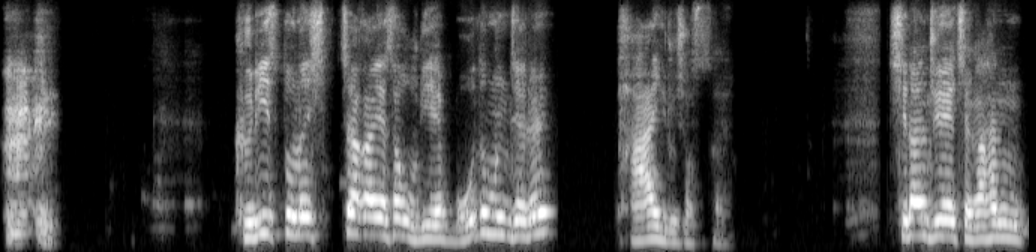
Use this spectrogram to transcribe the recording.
그리스도는 십자가에서 우리의 모든 문제를 다 이루셨어요. 지난주에 제가 한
